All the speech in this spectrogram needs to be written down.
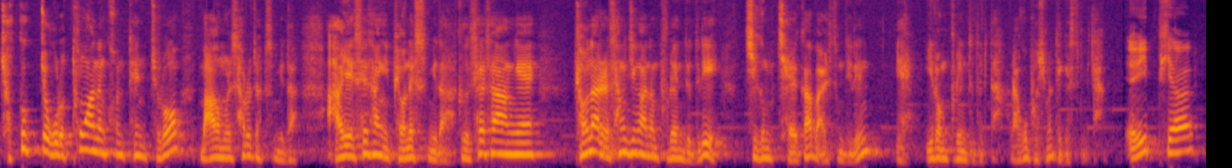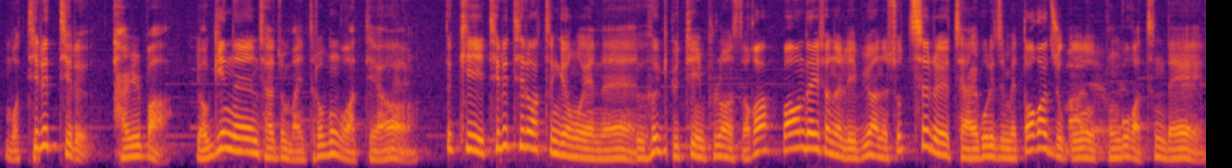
적극적으로 통하는 콘텐츠로 마음을 사로잡습니다. 아예 세상이 변했습니다. 그 세상의 변화를 상징하는 브랜드들이 지금 제가 말씀드린 예, 이런 브랜드들이다라고 보시면 되겠습니다. APR, 뭐 티르티르, 달바 여기는 제가 좀 많이 들어본 것 같아요. 네. 특히 티르티르 같은 경우에는 그흑 뷰티 인플루언서가 파운데이션을 리뷰하는 쇼츠를 제 알고리즘에 떠가지고. 본 것 같은데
